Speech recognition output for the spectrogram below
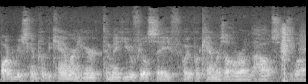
but we're just gonna put the camera in here to make you feel safe. We put cameras all around the house as well.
